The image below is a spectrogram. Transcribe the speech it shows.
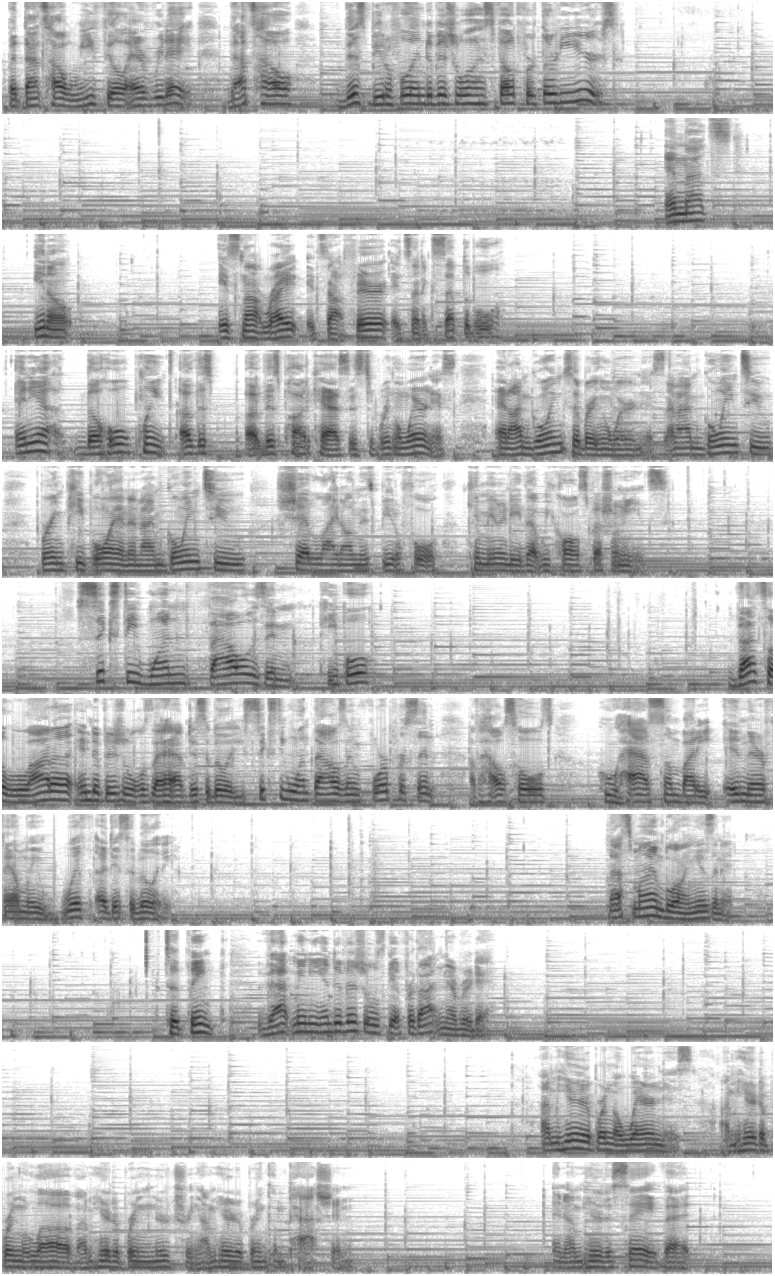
But that's how we feel every day. That's how this beautiful individual has felt for 30 years. And that's, you know, it's not right, it's not fair, it's unacceptable. And yeah, the whole point of this of this podcast is to bring awareness and I'm going to bring awareness and I'm going to bring people in and I'm going to shed light on this beautiful community that we call special needs. 61,000 people. That's a lot of individuals that have disabilities. 61,000, 4% of households who has somebody in their family with a disability. That's mind blowing, isn't it? To think that many individuals get forgotten every day. I'm here to bring awareness. I'm here to bring love. I'm here to bring nurturing. I'm here to bring compassion. And I'm here to say that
